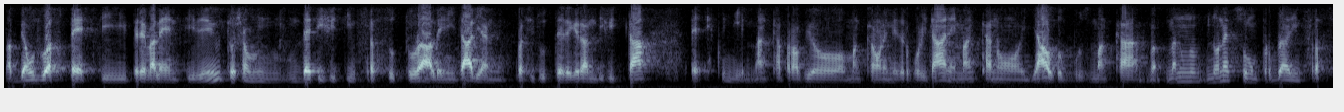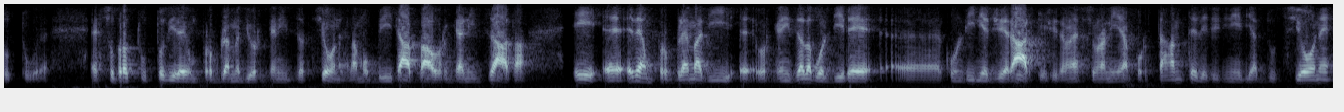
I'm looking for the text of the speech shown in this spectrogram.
abbiamo due aspetti prevalenti. Prima di tutto c'è un deficit infrastrutturale in Italia, in quasi tutte le grandi città, eh, e quindi manca proprio, mancano le metropolitane, mancano gli autobus, manca, ma, ma non è solo un problema di infrastrutture, è soprattutto direi un problema di organizzazione. La mobilità va organizzata e, eh, ed è un problema di eh, organizzata vuol dire eh, con linee gerarchiche, ci deve essere una linea portante, delle linee di adduzione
